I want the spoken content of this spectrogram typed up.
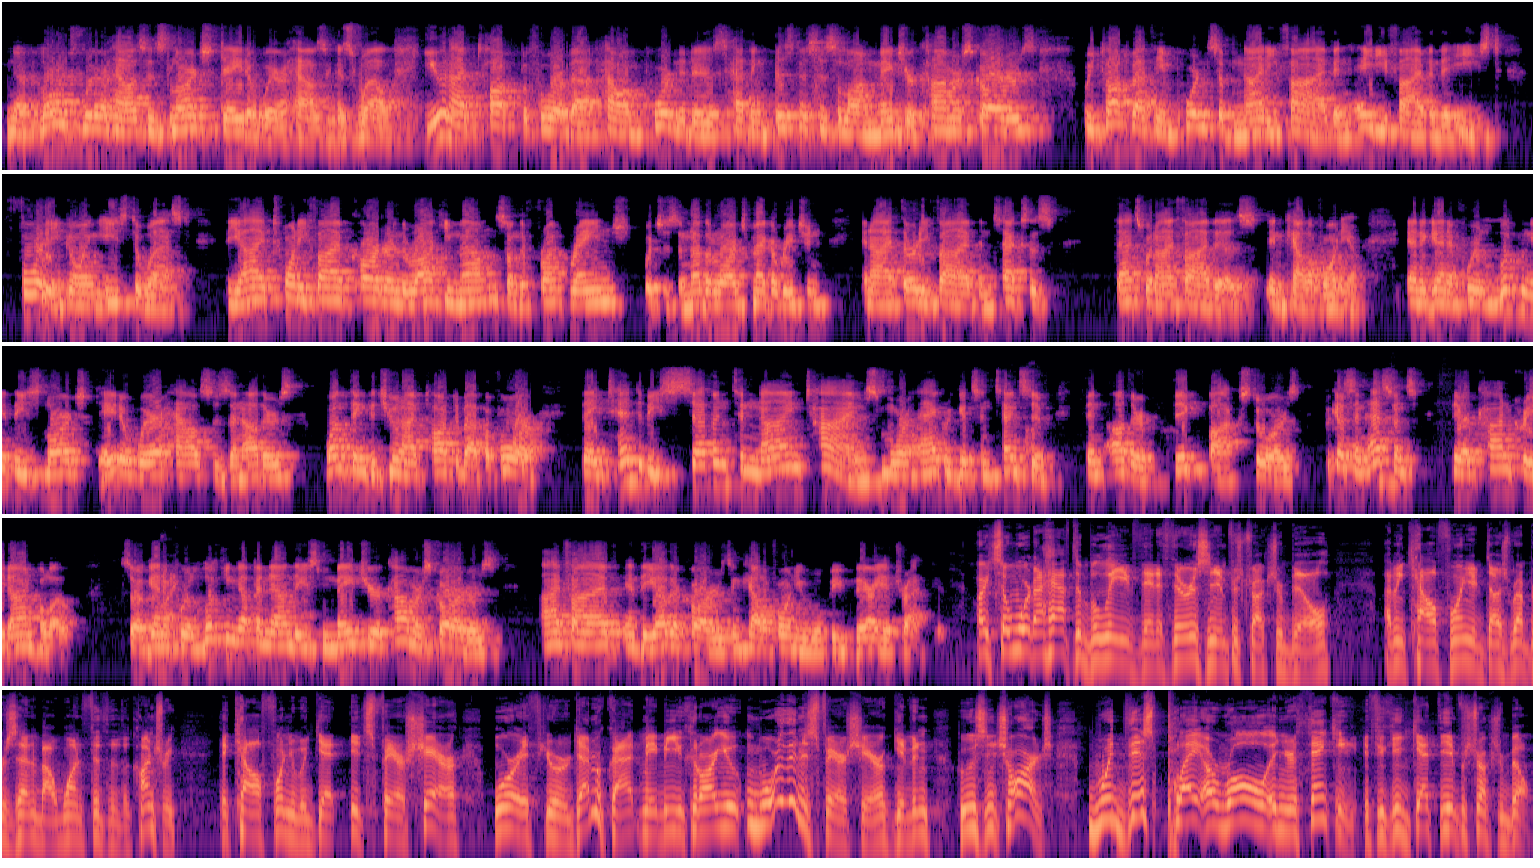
You large warehouses, large data warehousing as well. You and I have talked before about how important it is having businesses along major commerce corridors. We talked about the importance of 95 and 85 in the east, 40 going east to west the I-25 corridor in the Rocky Mountains on the Front Range, which is another large mega region, and I-35 in Texas. That's what I-5 is in California. And again, if we're looking at these large data warehouses and others, one thing that you and I have talked about before, they tend to be seven to nine times more aggregates intensive than other big box stores because, in essence, they're concrete envelope. So again, if we're looking up and down these major commerce corridors, I 5 and the other corridors in California will be very attractive. All right, so Ward, I have to believe that if there is an infrastructure bill, I mean, California does represent about one fifth of the country, that California would get its fair share. Or if you're a Democrat, maybe you could argue more than its fair share, given who's in charge. Would this play a role in your thinking if you could get the infrastructure bill?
